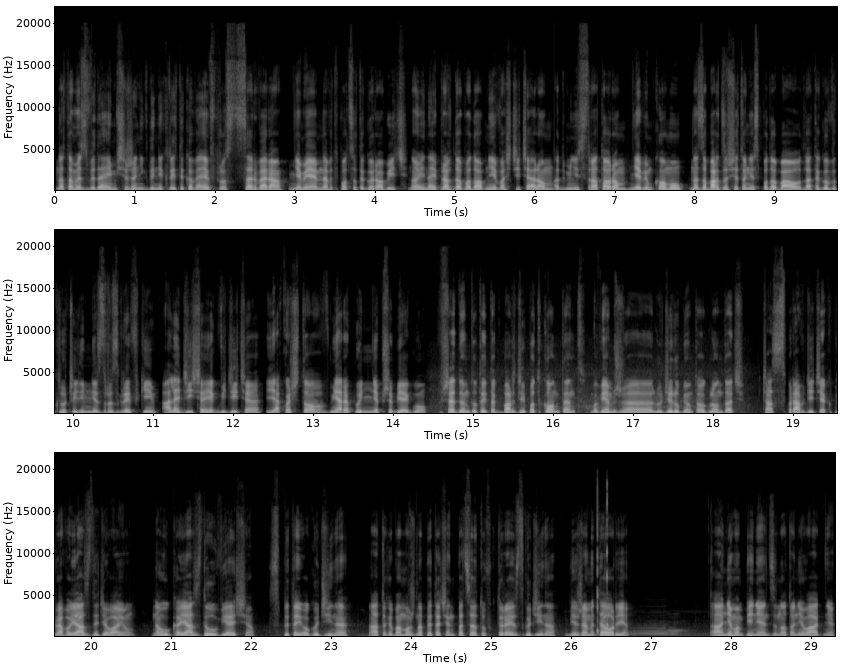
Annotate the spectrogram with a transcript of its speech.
Natomiast wydaje mi się, że nigdy nie krytykowałem wprost serwera. Nie miałem nawet po co tego robić. No i najprawdopodobniej właścicielom, administratorom, nie wiem komu, no za bardzo się to nie spodobało, dlatego wykluczyli mnie z rozgrywki. Ale dzisiaj, jak widzicie, jakoś to w miarę płynnie przebiegło. Wszedłem tutaj tak bardziej pod content, bo wiem, że ludzie lubią to oglądać. Czas sprawdzić, jak prawo jazdy działają. Nauka jazdy u Wiesia. Spytaj o godzinę. A, to chyba można pytać NPC-ów, która jest godzina. Bierzemy teorię. A, nie mam pieniędzy, no to nieładnie.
